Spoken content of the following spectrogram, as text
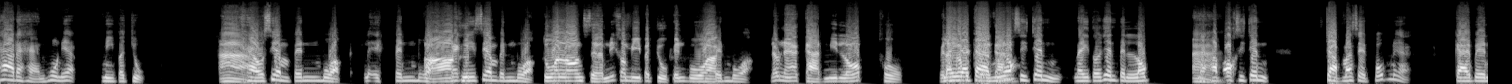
ธาตุอาหารพวกเนี้ยมีประจุอ่าแคลเซียมเป็นบวกเหล็กเป็นบวกอ๋อแมกคือนีเซียมเป็นบวก ตัวรองเสริมนี่เขามีประจุเป็นบวกเป็นบวก แล้วในอากาศมีลบถูกเวในลเขอากาศเจมีนออกซิเจนไนโตรเจนเป็นลบอ่านะครับออกซิเจนจับมาเสร็จปุ๊บเนี่ย กลายเป็น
